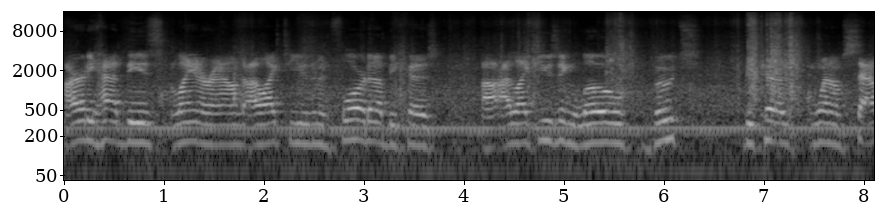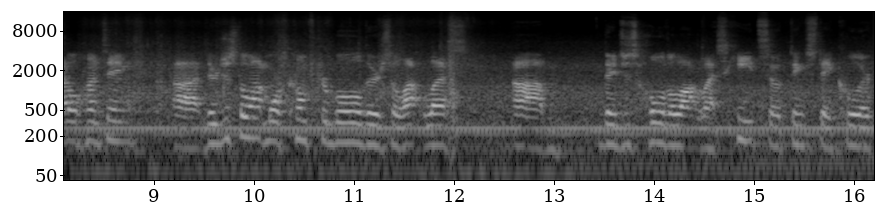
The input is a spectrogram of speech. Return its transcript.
I already had these laying around. I like to use them in Florida because uh, I like using low boots because when I'm saddle hunting, uh, they're just a lot more comfortable. There's a lot less, um, they just hold a lot less heat so things stay cooler.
